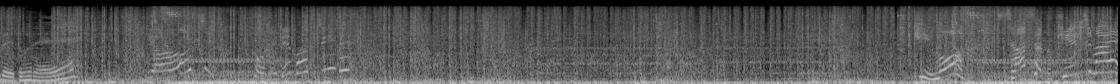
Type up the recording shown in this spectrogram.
れどれ。よーしこれでバッチリです肝さっさと消えちまえ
